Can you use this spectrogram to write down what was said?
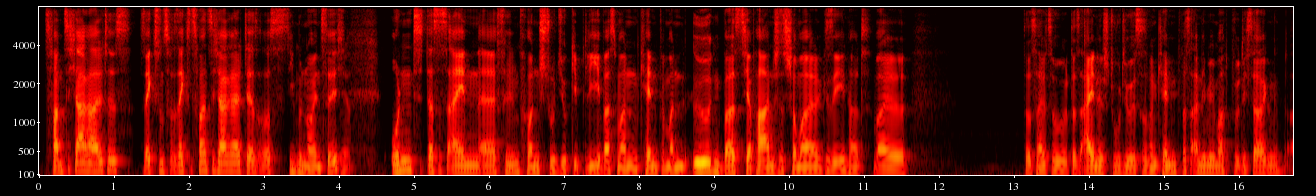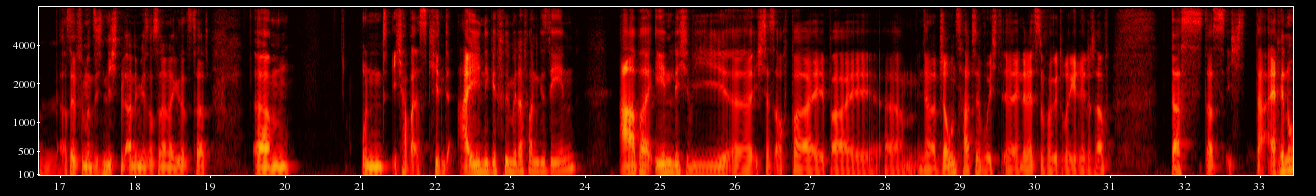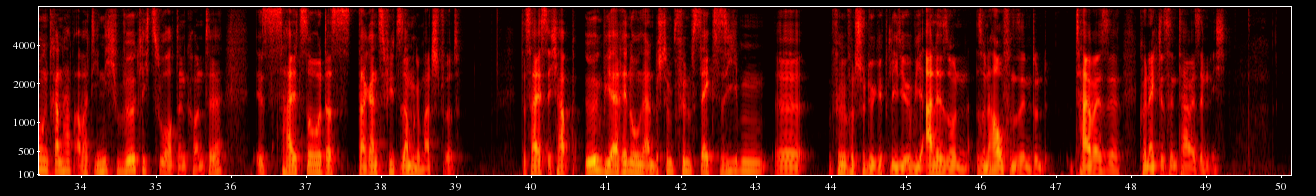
20 Jahre alt ist, 26, 26 Jahre alt, der ist aus 97. Ja. Und das ist ein äh, Film von Studio Ghibli, was man kennt, wenn man irgendwas Japanisches schon mal gesehen hat, weil das halt so das eine Studio ist, das man kennt, was Anime macht, würde ich sagen. Mhm. Selbst wenn man sich nicht mit Animes auseinandergesetzt hat. Ähm, und ich habe als Kind einige Filme davon gesehen, aber ähnlich wie äh, ich das auch bei, bei ähm, Indiana Jones hatte, wo ich äh, in der letzten Folge drüber geredet habe, dass, dass ich da Erinnerungen dran habe, aber die nicht wirklich zuordnen konnte, ist halt so, dass da ganz viel zusammengematscht wird. Das heißt, ich habe irgendwie Erinnerungen an bestimmt 5, 6, 7 äh, Filme von Studio Ghibli, die irgendwie alle so ein, so ein Haufen sind und teilweise connected sind, teilweise nicht.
